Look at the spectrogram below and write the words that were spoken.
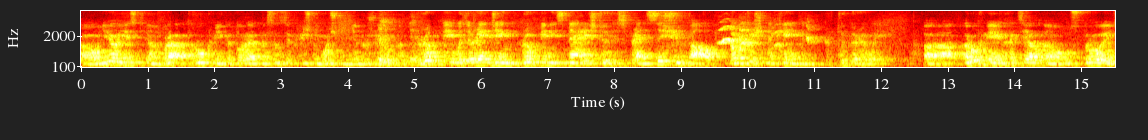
у нее есть э, брат Рукми, который относился к Кришне очень недружелюбно. Rukmi was arranging Rukmini's marriage to his friend Sishupal when Krishna came and took her away. А, Рукми хотел э, устроить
